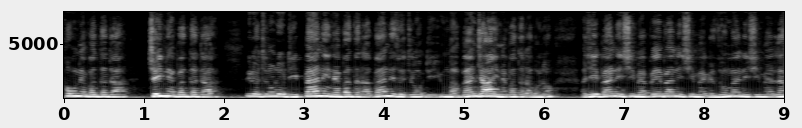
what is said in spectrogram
ခုံးနဲ့ပတ်သက်တာဂျိတ်နဲ့ပတ်သက်တာပြီးတော့ကျွန်တော်တို့ဒီပန်းနေနဲ့ပတ်သက်တာပန်းနေဆိုကျွန်တော်ဒီဥမာပန်းချားနေနဲ့ပတ်သက်တာပေါ့နော် အရေးပန်းနေရှိမယ်ပဲပန်းနေရှိမယ်ကစုံပန်းနေရှိမယ်လံ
